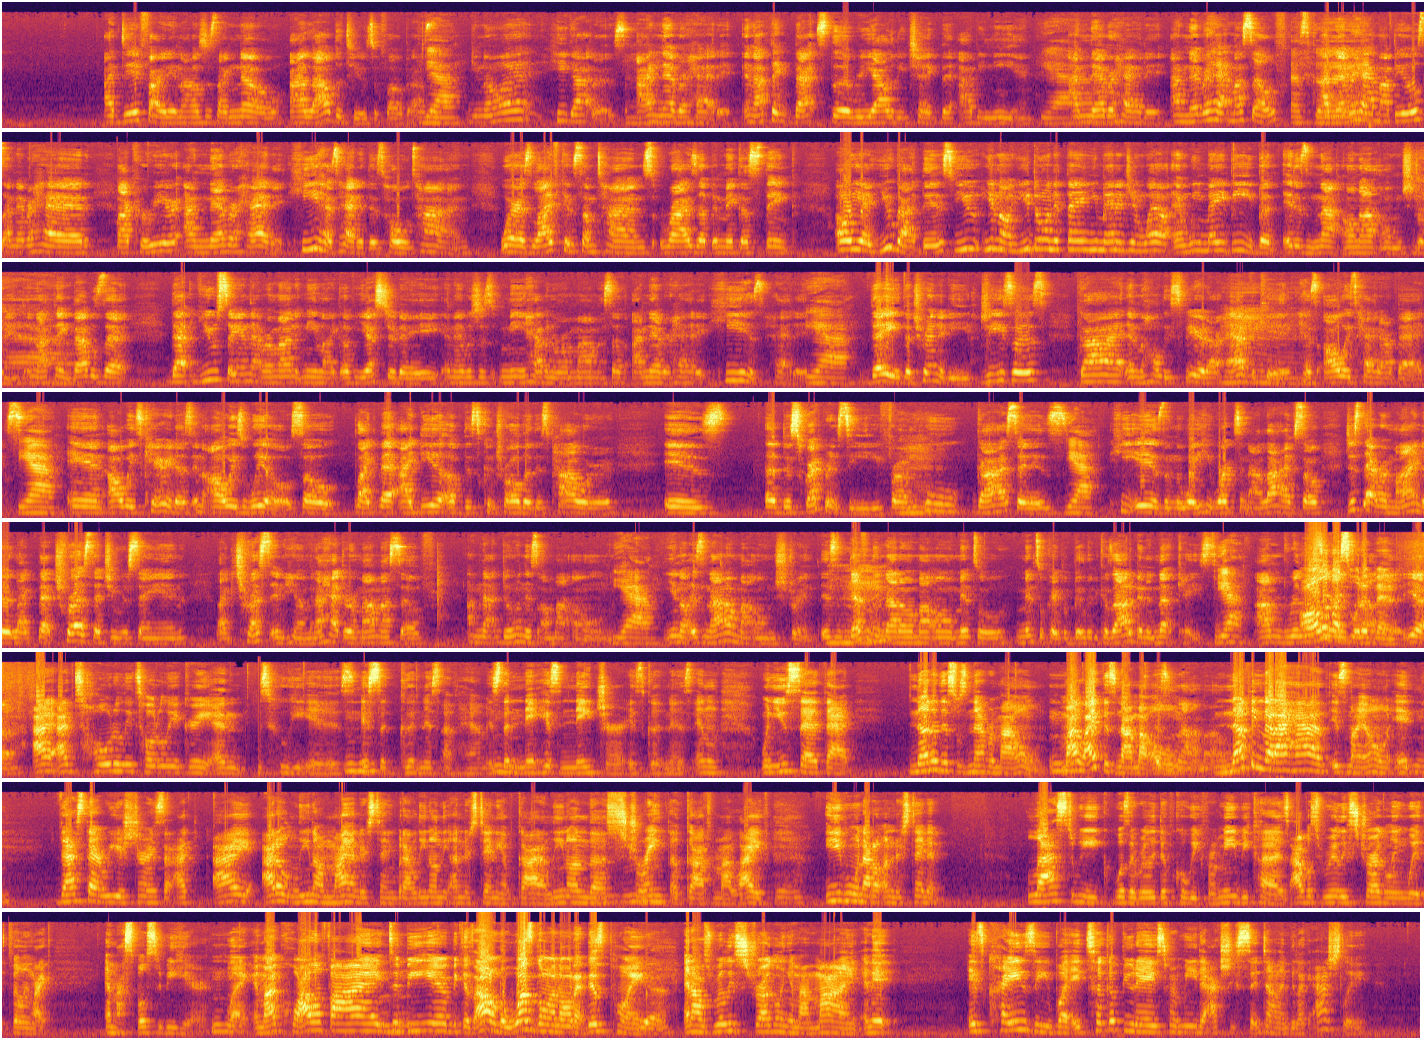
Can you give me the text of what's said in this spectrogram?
I did fight it, and I was just like, no. I allowed the tears to flow, but I was yeah. like, you know what? He got us. Mm-hmm. I never had it, and I think that's the reality check that I be needing. Yeah, I never had it. I never had myself. That's good. I never had my bills. I never had my career. I never had it. He has had it this whole time. Whereas life can sometimes rise up and make us think oh yeah you got this you you know you doing the thing you managing well and we may be but it is not on our own strength yeah. and i think that was that that you saying that reminded me like of yesterday and it was just me having to remind myself i never had it he has had it yeah they the trinity jesus God and the Holy Spirit, our advocate, mm. has always had our backs. Yeah. And always carried us and always will. So, like, that idea of this control of this power is a discrepancy from mm. who God says Yeah. He is and the way He works in our lives. So, just that reminder, like that trust that you were saying, like, trust in Him. And I had to remind myself, I'm not doing this on my own Yeah. you know, it's not on my own strength. It's definitely not on my own mental mental capability because I'd have been a nutcase. Yeah. I'm really All of us would have been. that. Yeah, I, I totally, totally agree. And it's who he is. Mm-hmm. It's the goodness of him. It's the na- his nature is goodness. And when you said that none of this was never my own, my life is not my Mm-hmm. It's own. not my own. Nothing that I have is my own. It Mm-hmm. That's that reassurance that I I I don't lean on my understanding, but I lean on the understanding of God. I lean on the mm-hmm. strength of God for my life, Yeah. even when I don't understand it. Last week was a really difficult week for me because I was really struggling with feeling like, am I supposed to be here? Mm-hmm. Like, am I qualified to be mm-hmm. here? Because I don't know what's going on at this point. Yeah. And I was really struggling in my mind, and it it's crazy, but it took a few days for me to actually sit down and be like, Ashley,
